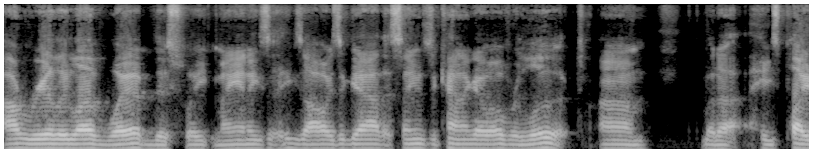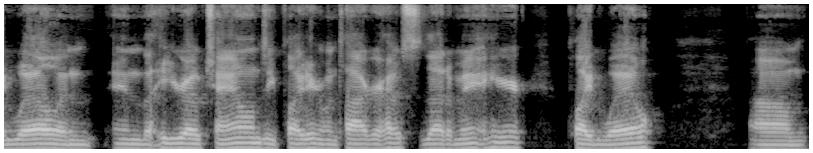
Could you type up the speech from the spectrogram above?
I really love Webb this week, man. He's he's always a guy that seems to kind of go overlooked. Um, but uh, he's played well in in the Hero Challenge. He played here when Tiger hosted that event here. Played well. Um,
